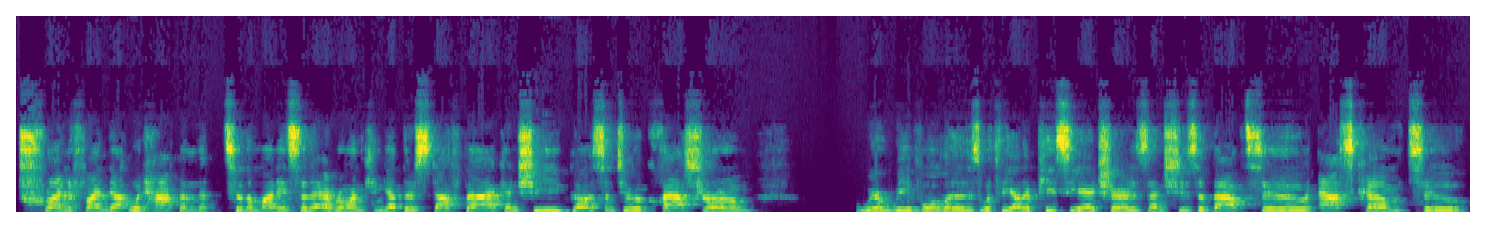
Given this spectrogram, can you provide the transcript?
trying to find out what happened to the money so that everyone can get their stuff back. And she goes into a classroom where Weevil is with the other PCHers, and she's about to ask him to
